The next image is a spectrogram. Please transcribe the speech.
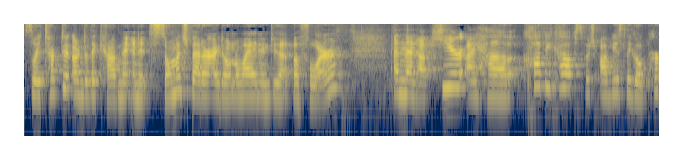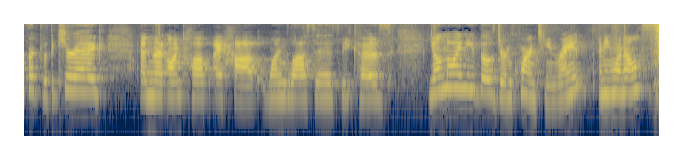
So I tucked it under the cabinet and it's so much better. I don't know why I didn't do that before. And then up here, I have coffee cups, which obviously go perfect with the Keurig. And then on top I have wine glasses because y'all know I need those during quarantine, right? Anyone else?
